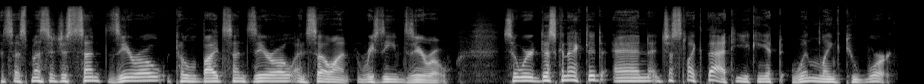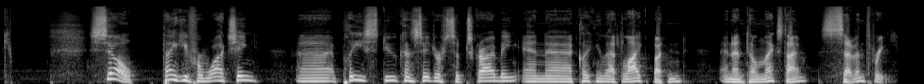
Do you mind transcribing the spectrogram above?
It says messages sent zero, total bytes sent zero, and so on. Received zero. So we're disconnected, and just like that, you can get WinLink to work. So, thank you for watching. Uh, please do consider subscribing and uh, clicking that like button. And until next time, 7 3.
